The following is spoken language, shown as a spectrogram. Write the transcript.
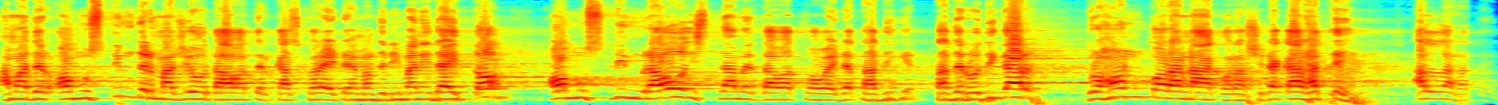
আমাদের অমুসলিমদের মাঝেও দাওয়াতের কাজ করা এটা আমাদের ইমানি দায়িত্ব। অমুসলিমরাও ইসলামের দাওয়াত পাওয়া, এটা তাদেরকে তাদের অধিকার গ্রহণ করা, না করা, সেটা কার হাতে? আল্লাহর হাতে।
